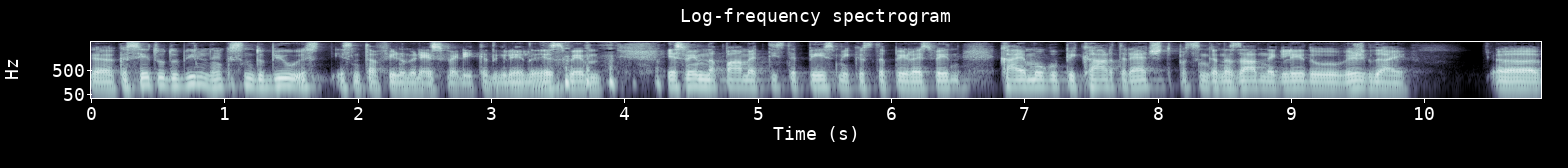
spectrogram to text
eh, kaseto dobili, ne, sem dobil, jaz, jaz sem ta film res velik, da gre. Jaz, jaz vem na pamet tiste pesmi, ki ste peli, jaz vem, kaj je mogel Picard reči, pa sem ga na zadnje gledal, veš kdaj. Uh,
